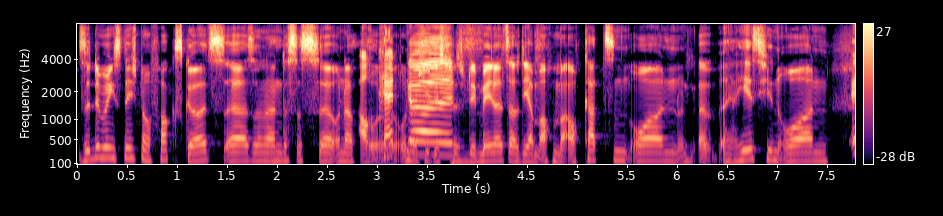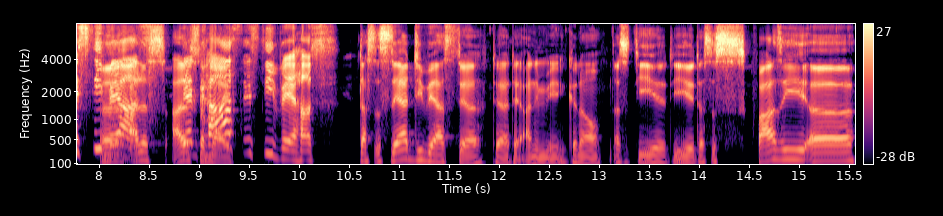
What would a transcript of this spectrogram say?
Sind übrigens nicht nur Foxgirls, äh, sondern das ist äh, unab- Auch Catgirls. unterschiedlich zwischen den Mädels. Also die haben auch, auch Katzenohren und äh, Häschenohren. Ist divers. Äh, alles- alles Der dabei. Cast ist divers. Das ist sehr divers, der, der, der Anime, genau. Also die, die, das ist quasi, äh,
